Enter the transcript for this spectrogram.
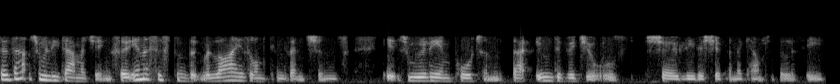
So that's really damaging. So, in a system that relies on conventions, it's really important that individuals show leadership and accountability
